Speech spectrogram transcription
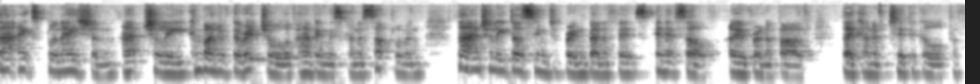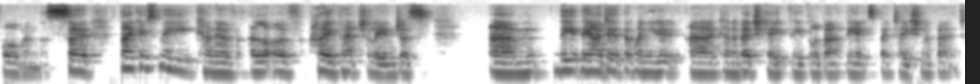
that explanation actually, combined with the ritual of having this kind of supplement, that actually does seem to bring benefits in itself over and above their kind of typical performance. So that gives me kind of a lot of hope actually in just um, the, the idea that when you uh, kind of educate people about the expectation effect,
